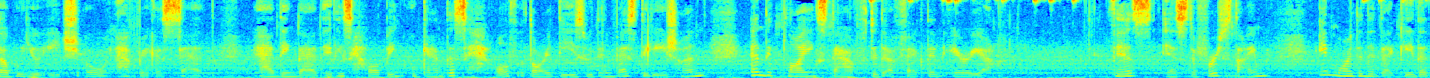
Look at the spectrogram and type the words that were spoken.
WHO Africa said adding that it is helping Uganda's health authorities with investigation and deploying staff to the affected area. This is the first time in more than a decade that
